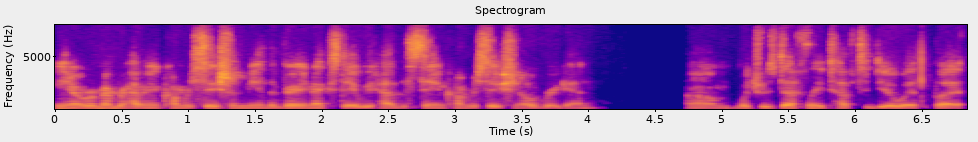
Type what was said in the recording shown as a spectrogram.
you know, remember having a conversation with me, and the very next day we'd have the same conversation over again, um, which was definitely tough to deal with. But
